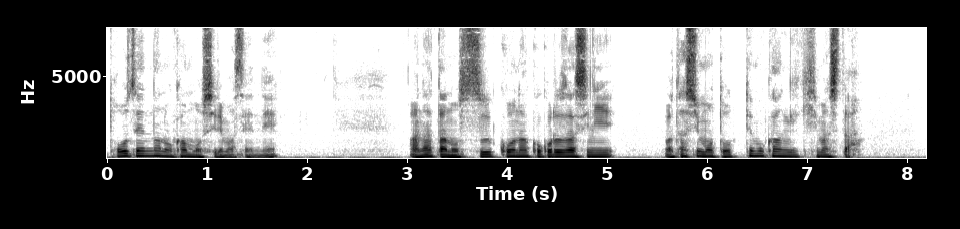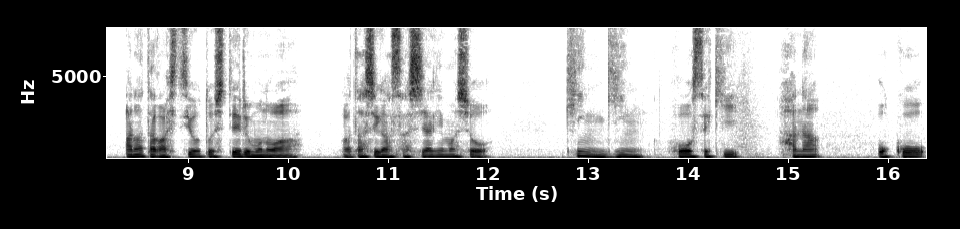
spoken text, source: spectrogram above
当然なのかもしれませんね。あなたの崇高な志に私もとっても感激しました。あなたが必要としているものは私が差し上げましょう。金銀宝石花お香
